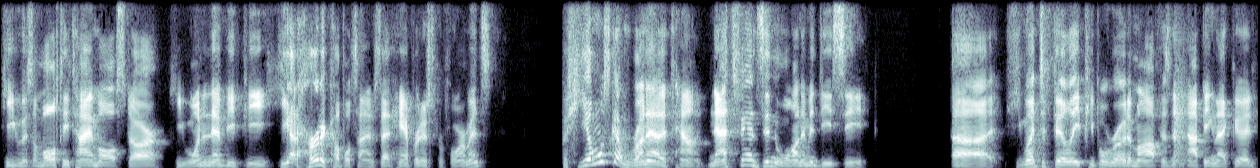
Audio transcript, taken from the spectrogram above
He was a multi time All Star. He won an MVP. He got hurt a couple times. That hampered his performance, but he almost got run out of town. Nats fans didn't want him in DC. Uh, he went to Philly. People wrote him off as not being that good.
